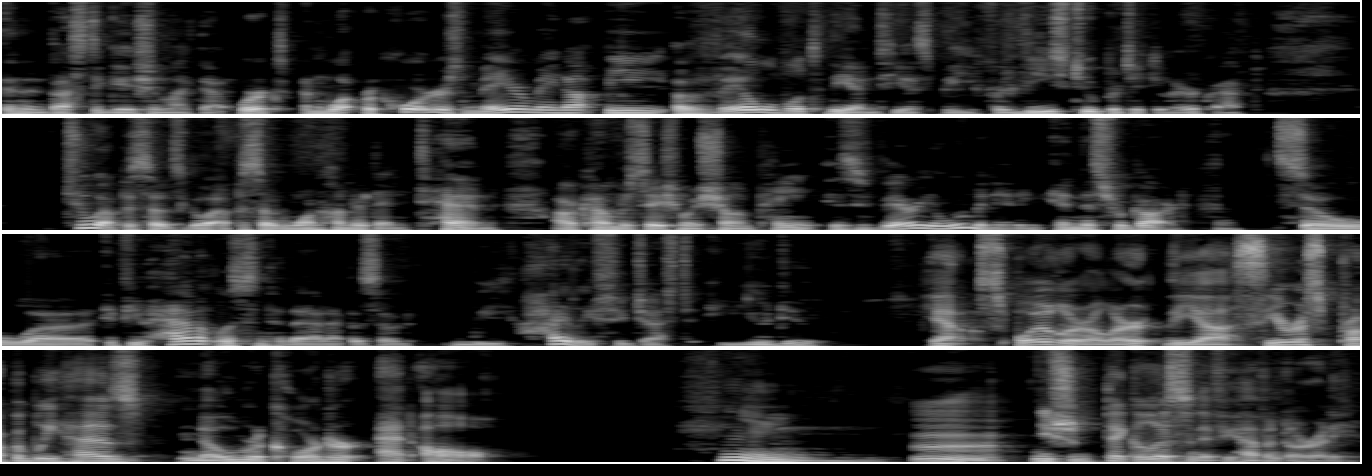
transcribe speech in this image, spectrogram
an investigation like that works and what recorders may or may not be available to the NTSB for these two particular aircraft, two episodes ago, episode 110, our conversation with Sean Payne is very illuminating in this regard. So uh, if you haven't listened to that episode, we highly suggest you do. Yeah, spoiler alert the uh, Cirrus probably has no recorder at all. Hmm. Hmm. You should take a listen if you haven't already.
